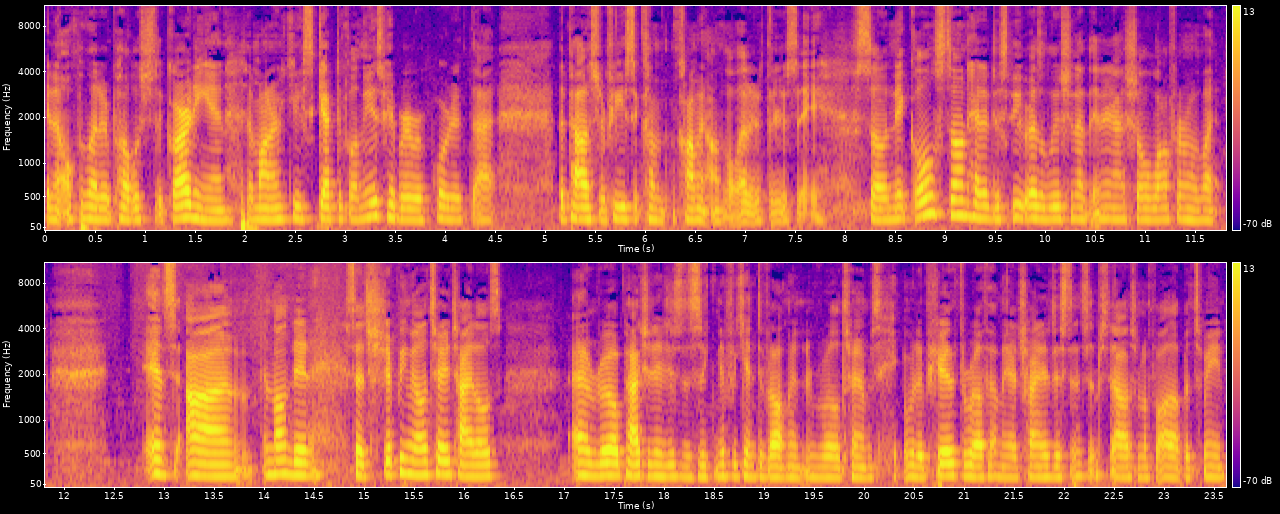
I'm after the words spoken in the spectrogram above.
in an open letter published to The Guardian. The monarchy skeptical newspaper reported that the palace refused to com- comment on the letter Thursday. So Nick Goldstone, head of dispute resolution at the international law firm of in, um, in London, said stripping military titles and royal patronage is a significant development in royal terms. It would appear that the royal family are trying to distance themselves from the fallout between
